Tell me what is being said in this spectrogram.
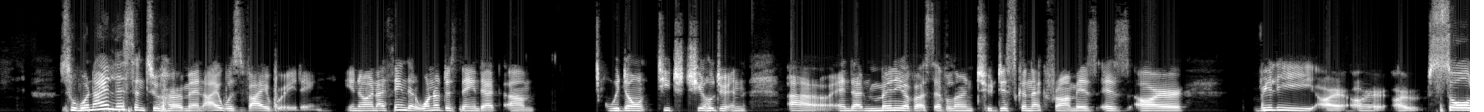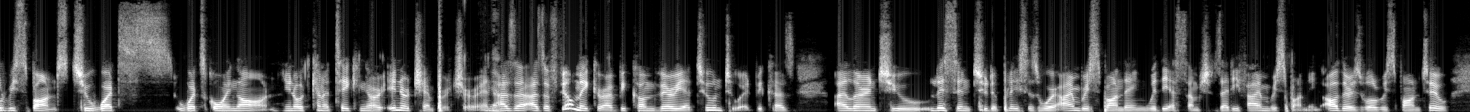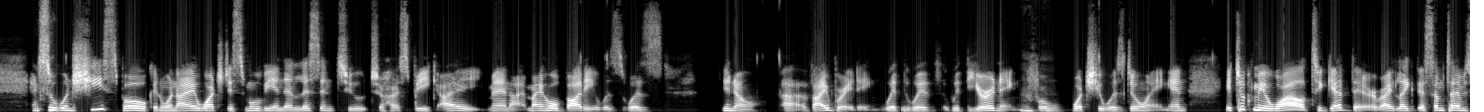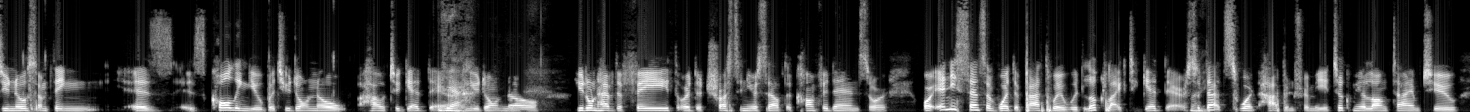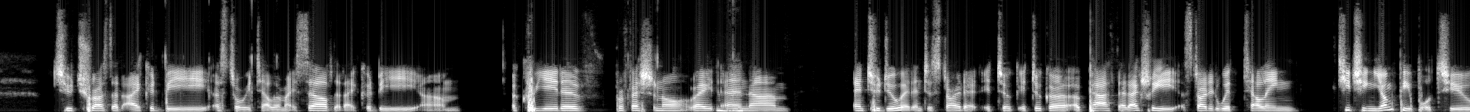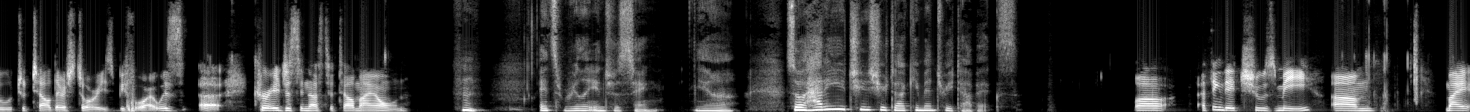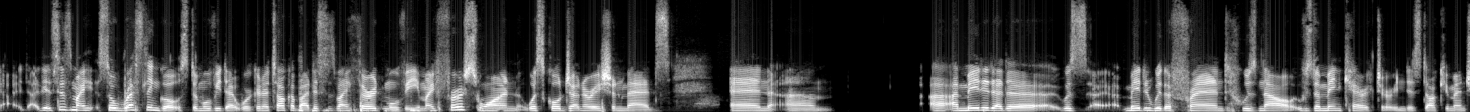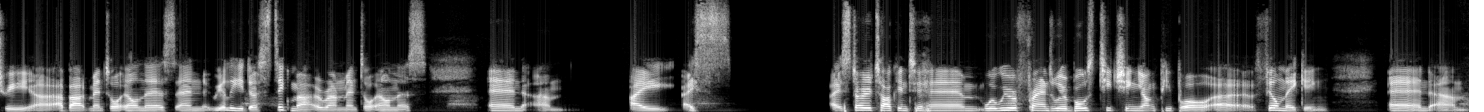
So when I listened to her, man, I was vibrating, you know, and I think that one of the things that um, we don't teach children uh, and that many of us have learned to disconnect from is is our really our, our our soul response to what's what's going on you know it's kind of taking our inner temperature and yeah. as a as a filmmaker i've become very attuned to it because i learned to listen to the places where i'm responding with the assumptions that if i'm responding others will respond too and so when she spoke and when i watched this movie and then listened to to her speak i man I, my whole body was was you know uh, vibrating with with with yearning mm-hmm. for what she was doing and it took me a while to get there right like sometimes you know something is is calling you but you don't know how to get there yeah. and you don't know you don't have the faith or the trust in yourself the confidence or or any sense of what the pathway would look like to get there right. so that's what happened for me it took me a long time to to trust that i could be a storyteller myself that i could be um, a creative professional right mm-hmm. and um, and to do it and to start it. It took it took a, a path that actually started with telling teaching young people to to tell their stories before I was uh, courageous enough to tell my own. Hmm. It's really interesting. Yeah. So, how do you choose your documentary topics? Well, I think they choose me. Um, my this is my so wrestling ghost the movie that we're going to talk about this is my third movie my first one was called generation meds and um, uh, I made it at a was uh, made it with a friend who's now who's the main character in this documentary uh, about mental illness and really the stigma around mental illness. And um, I I I started talking to him. Well, we were friends. We were both teaching young people uh, filmmaking, and um,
